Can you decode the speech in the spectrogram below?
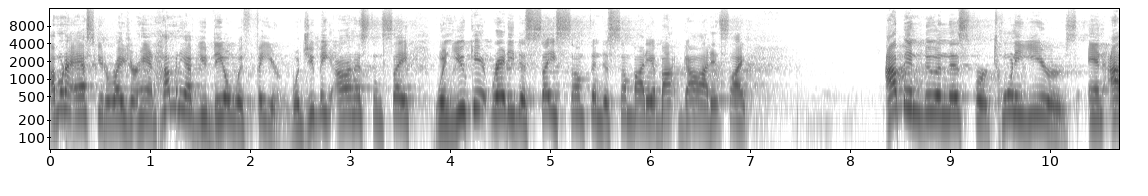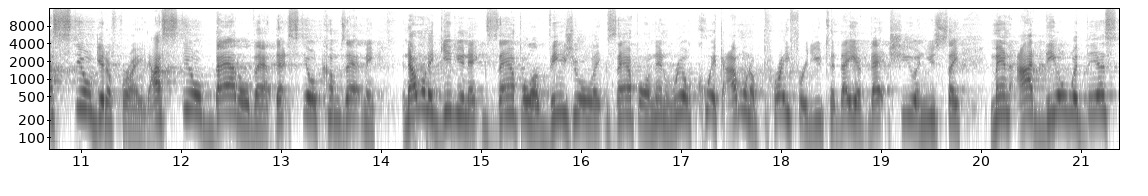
I want to ask you to raise your hand. How many of you deal with fear? Would you be honest and say, when you get ready to say something to somebody about God, it's like, I've been doing this for 20 years and I still get afraid. I still battle that. That still comes at me. And I want to give you an example, a visual example. And then, real quick, I want to pray for you today if that's you and you say, Man, I deal with this,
